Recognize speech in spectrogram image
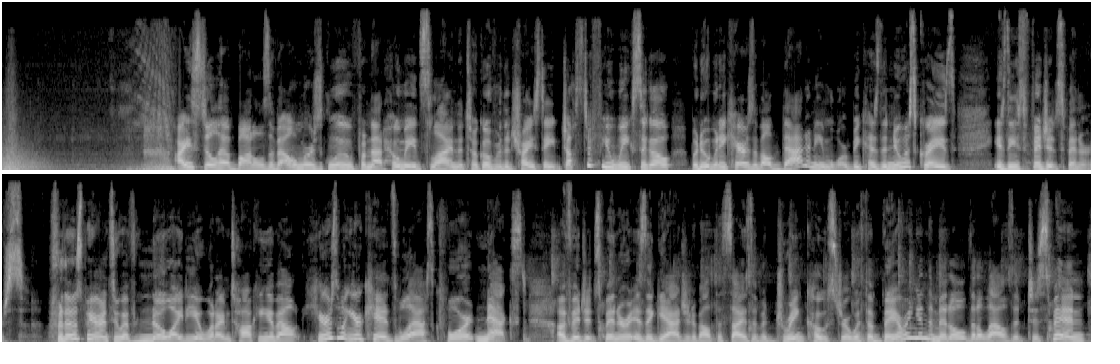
I still have bottles of Elmer's glue from that homemade slime that took over the tri-state just a few weeks ago, but nobody cares about that anymore because the newest craze is these fidget spinners. For those parents who have no idea what I'm talking about, here's what your kids will ask for next. A fidget spinner is a gadget about the size of a drink coaster with a bearing in the middle that allows it to spin,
